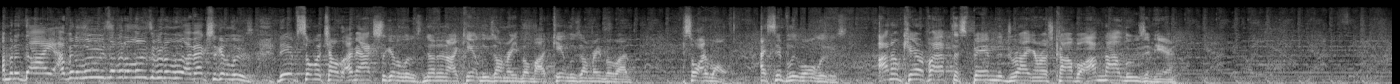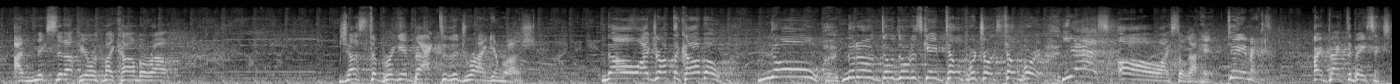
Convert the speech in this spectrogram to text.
I'm gonna die. I'm gonna lose. I'm gonna lose. I'm gonna lose. I'm actually gonna lose. They have so much health. I'm actually gonna lose. No, no, no. I can't lose on Rainbow Mod. Can't lose on Rainbow Mod. So I won't. I simply won't lose. I don't care if I have to spam the Dragon Rush combo. I'm not losing here. I've mixed it up here with my combo route. Just to bring it back to the Dragon Rush. No, I dropped the combo. No, no, no, don't, don't escape. Teleport Trunks, teleport. Yes. Oh, I still got hit. Damn it. All right, back to basics.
